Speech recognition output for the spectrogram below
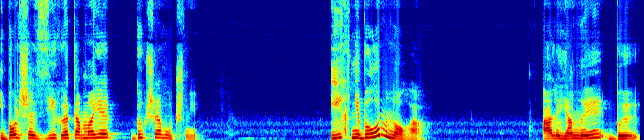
i większość z nich to moje bywsze włóczni. Ich nie było mnoga, ale jany, by,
